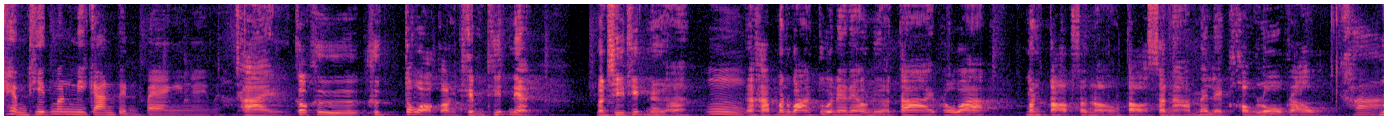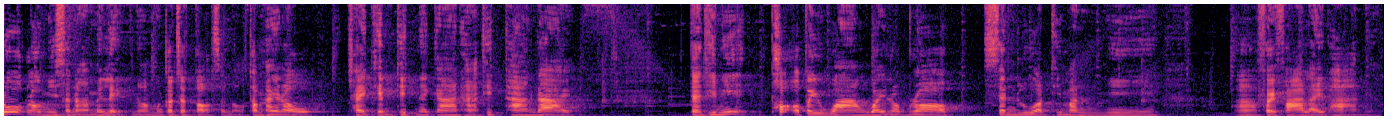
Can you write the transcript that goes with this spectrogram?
เข็มทิศมันมีการเปลี่ยนแปลงยังไงไหมคะใช่ก็คือคือต้องบอกก่อนเข็มทิศเนี่ย มันชี้ทิศเหนืออมนะครับมันวางตัวในแนวเหนือใต้ เพราะว่ามันตอบสนองต่อสนามแม่เหล็กของโลกเราค่ะโลกเรามีสนามแม่เหล็กเนาะมันก็จะตอบสนองทำให้เราใช้เข็มทิศในการหาทิศทางได้ แต่ทีนี้พอเอาไปวางไว้รอบๆ เส้นลวดที่มันมีอ่าไฟฟ้าไหลผ่านเนี่ย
